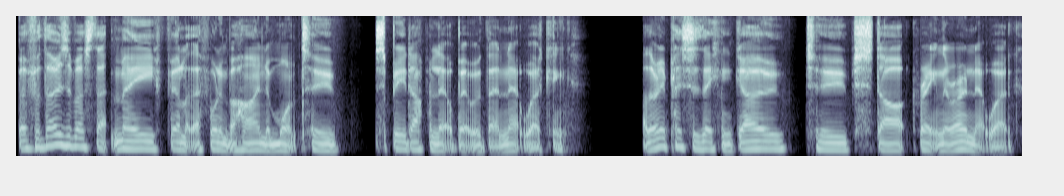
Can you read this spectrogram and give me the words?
But for those of us that may feel like they're falling behind and want to speed up a little bit with their networking, are there any places they can go to start creating their own network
